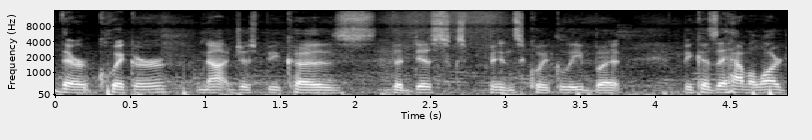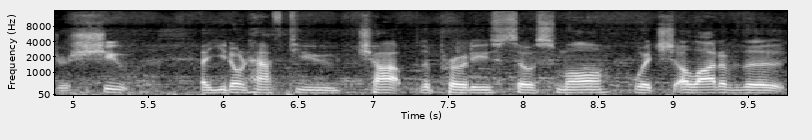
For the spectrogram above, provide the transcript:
they're quicker, not just because the disc spins quickly, but because they have a larger chute. Uh, you don't have to chop the produce so small, which a lot of the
